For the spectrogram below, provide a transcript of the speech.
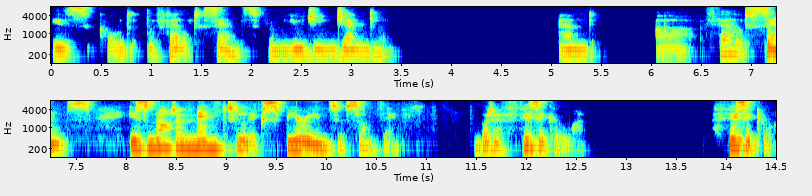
is called The Felt Sense from Eugene Gendlin. And uh, felt sense is not a mental experience of something, but a physical one. Physical,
